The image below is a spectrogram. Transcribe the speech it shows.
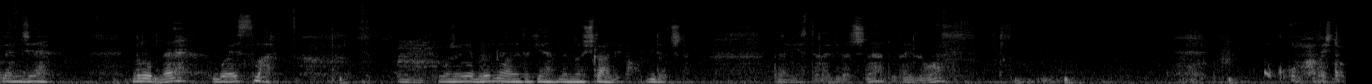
będzie brudne, bo jest smar. Może nie brudne, ale takie będą ślady o, widoczne. Tutaj jest tyle widoczne, tutaj było. Kurwa, to.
